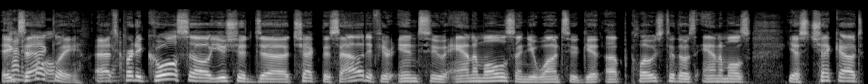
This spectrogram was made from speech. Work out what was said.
Exactly. Cool. That's yeah. pretty cool. So you should uh, check this out if you're into animals and you want to get up close to those animals. Yes, check out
